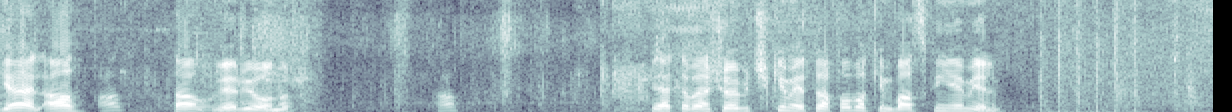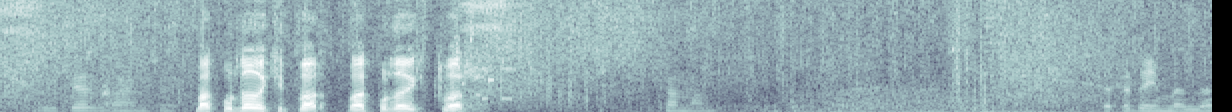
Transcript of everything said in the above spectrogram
gel al. Al. Tamam veriyor Onur. Al. Bir dakika ben şöyle bir çıkayım etrafa bakayım baskın yemeyelim. Yiyeceğiz bence. Bak burada da kit var. Bak burada da kit var. Tamam. Tepedeyim ben de.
